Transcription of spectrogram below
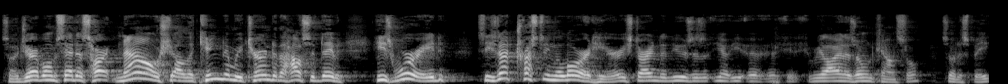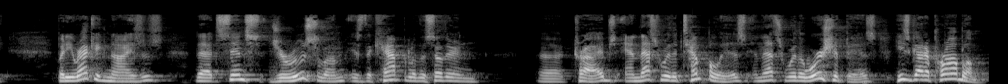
So Jeroboam said his heart, now shall the kingdom return to the house of David. He's worried. See, he's not trusting the Lord here. He's starting to use his, you know, uh, uh, rely on his own counsel, so to speak. But he recognizes that since Jerusalem is the capital of the southern uh, tribes, and that's where the temple is, and that's where the worship is, he's got a problem.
